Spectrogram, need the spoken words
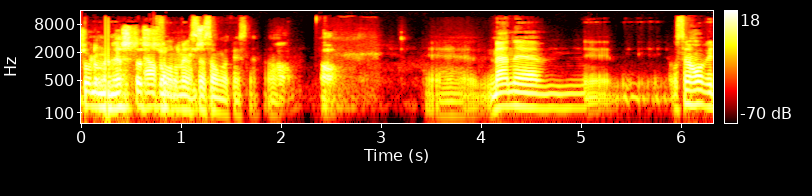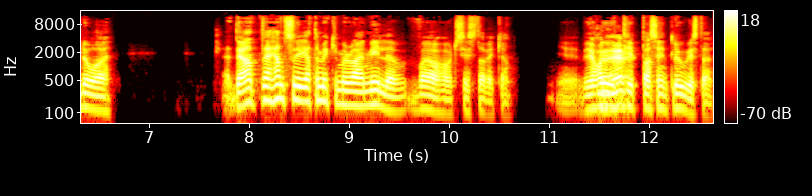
Från och med nästa Ja, säsong. från och med nästa säsong åtminstone. Ja. Ja. ja. Eh, Men... Och sen har vi då... Det har inte hänt så jättemycket med Ryan Miller vad jag har hört sista veckan. Eh, Vi har ju Nej. tippat St. Louis där.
